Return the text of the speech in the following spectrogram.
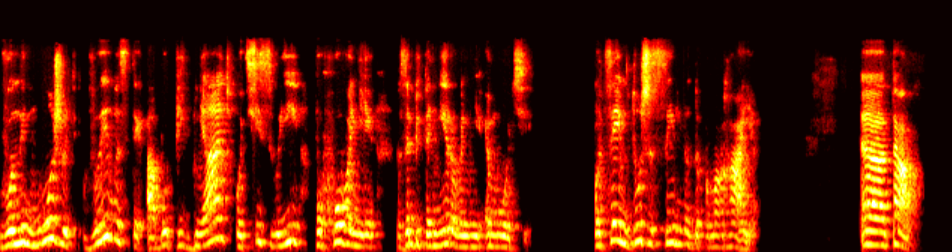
вони можуть вивести або підняти оці свої поховані, забітоніровані емоції. Оце їм дуже сильно допомагає. Е, Так.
